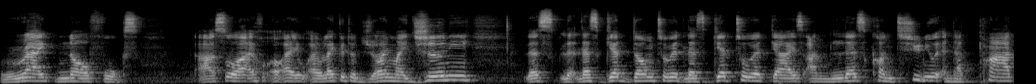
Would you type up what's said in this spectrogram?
right now folks. Uh, so I, I i would like you to join my journey. Let's let, us let us get down to it. Let's get to it guys. And let's continue in that path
